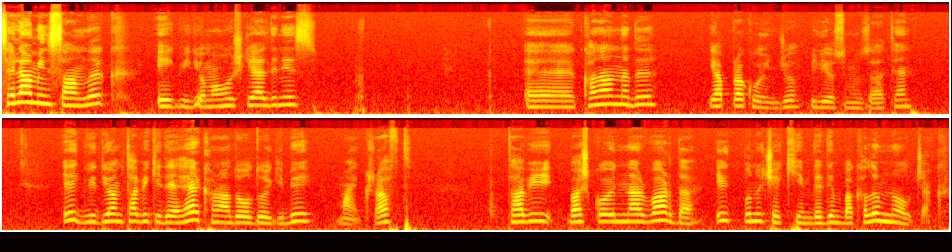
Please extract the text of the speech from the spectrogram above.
Selam insanlık. İlk videoma hoş geldiniz. Ee, kanalın adı Yaprak Oyuncu biliyorsunuz zaten. İlk videom tabii ki de her kanalda olduğu gibi Minecraft. Tabii başka oyunlar var da ilk bunu çekeyim dedim bakalım ne olacak.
